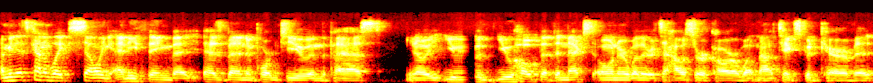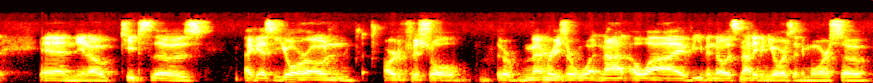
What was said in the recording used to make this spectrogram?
I mean, it's kind of like selling anything that has been important to you in the past. You know, you you hope that the next owner, whether it's a house or a car or whatnot, takes good care of it and you know keeps those, I guess, your own artificial or memories or whatnot alive, even though it's not even yours anymore. So.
